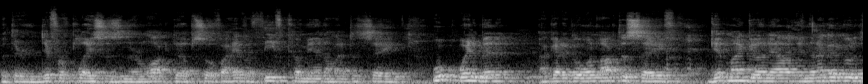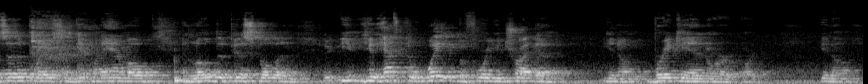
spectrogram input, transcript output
but they're in different places and they're locked up. So if I have a thief come in, I'll have to say, whoop, wait a minute, I gotta go unlock the safe, get my gun out, and then I gotta go to this other place and get my ammo and load the pistol. And you, you have to wait before you try to, you know, break in or, or, you know.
